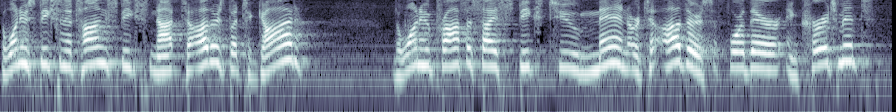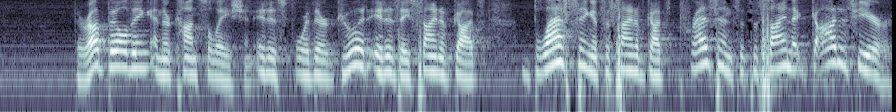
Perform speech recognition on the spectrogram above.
The one who speaks in a tongue speaks not to others, but to God. The one who prophesies speaks to men or to others for their encouragement, their upbuilding, and their consolation. It is for their good. It is a sign of God's blessing. It's a sign of God's presence. It's a sign that God is here,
